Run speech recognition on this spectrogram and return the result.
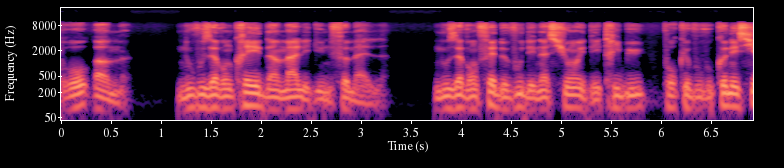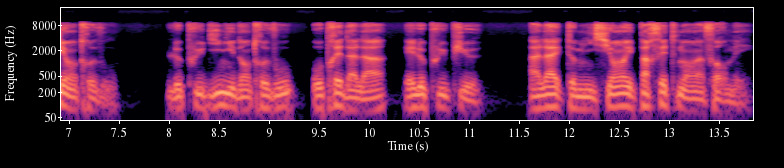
Ô homme, nous vous avons créé d'un mâle et d'une femelle. Nous avons fait de vous des nations et des tribus, pour que vous vous connaissiez entre vous. Le plus digne d'entre vous, auprès d'Allah, est le plus pieux. Allah est omniscient et parfaitement informé.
